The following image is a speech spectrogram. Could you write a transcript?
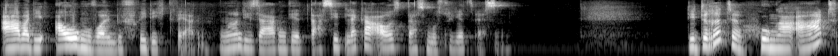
aber die Augen wollen befriedigt werden. Ne, die sagen dir, das sieht lecker aus, das musst du jetzt essen. Die dritte Hungerart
